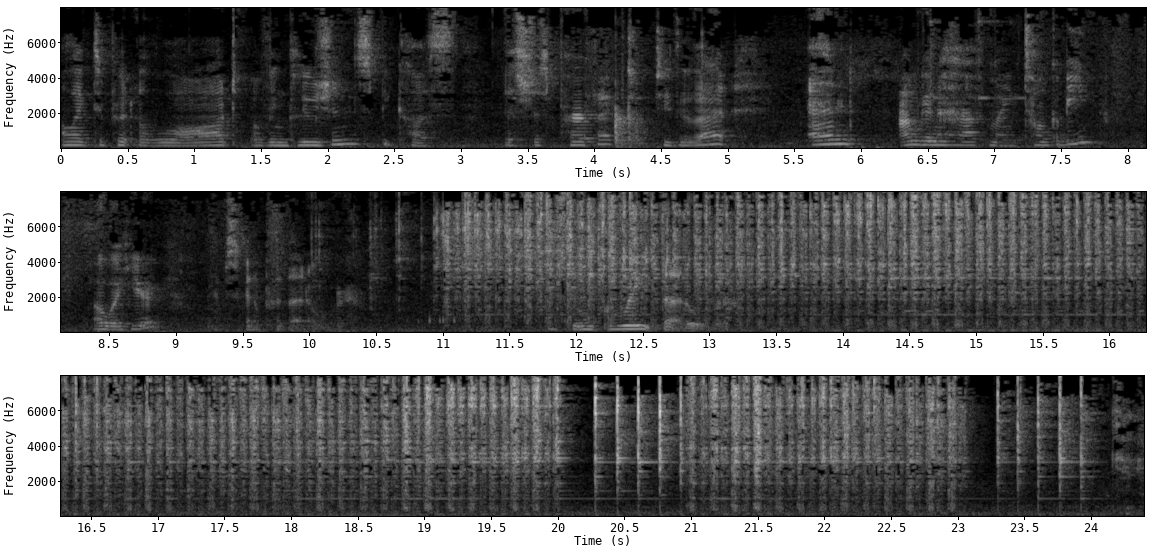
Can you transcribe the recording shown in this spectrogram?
I like to put a lot of inclusions because it's just perfect to do that. And I'm gonna have my tonka bean over here. I'm just gonna put that over. I'm just gonna grate that over. Okay,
